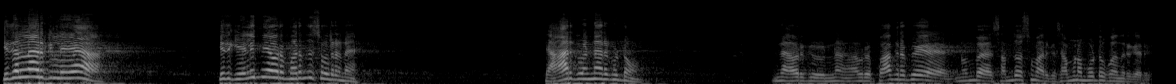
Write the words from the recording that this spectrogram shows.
இதெல்லாம் இருக்கு இல்லையா? இதுக்கு எளிமையாக ஒரு மருந்து சொல்கிறேனே யாருக்கு வேணா இருக்கட்டும். இந்த அவருக்கு என்ன- அவரை பார்க்குறப்பே ரொம்ப சந்தோஷமாக இருக்குது சமணம் போட்டு உட்காந்துருக்காரு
